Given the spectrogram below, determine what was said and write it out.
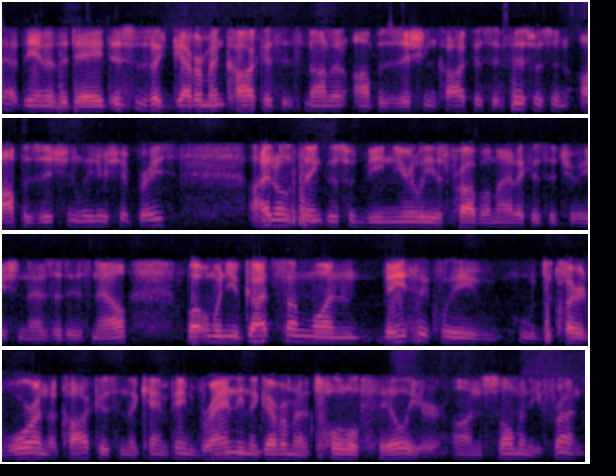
At the end of the day, this is a government caucus. It's not an opposition caucus. If this was an opposition leadership race, I don't think this would be nearly as problematic a situation as it is now. But when you've got someone basically who declared war on the caucus in the campaign, branding the government a total failure on so many fronts,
